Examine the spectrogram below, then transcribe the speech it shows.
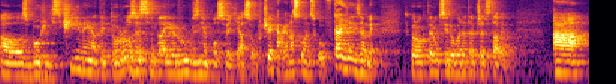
uh, zboží z Číny a teď to rozesílají různě po světě a jsou v Čechách, na Slovensku, v každé zemi, skoro kterou si dovedete představit. A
